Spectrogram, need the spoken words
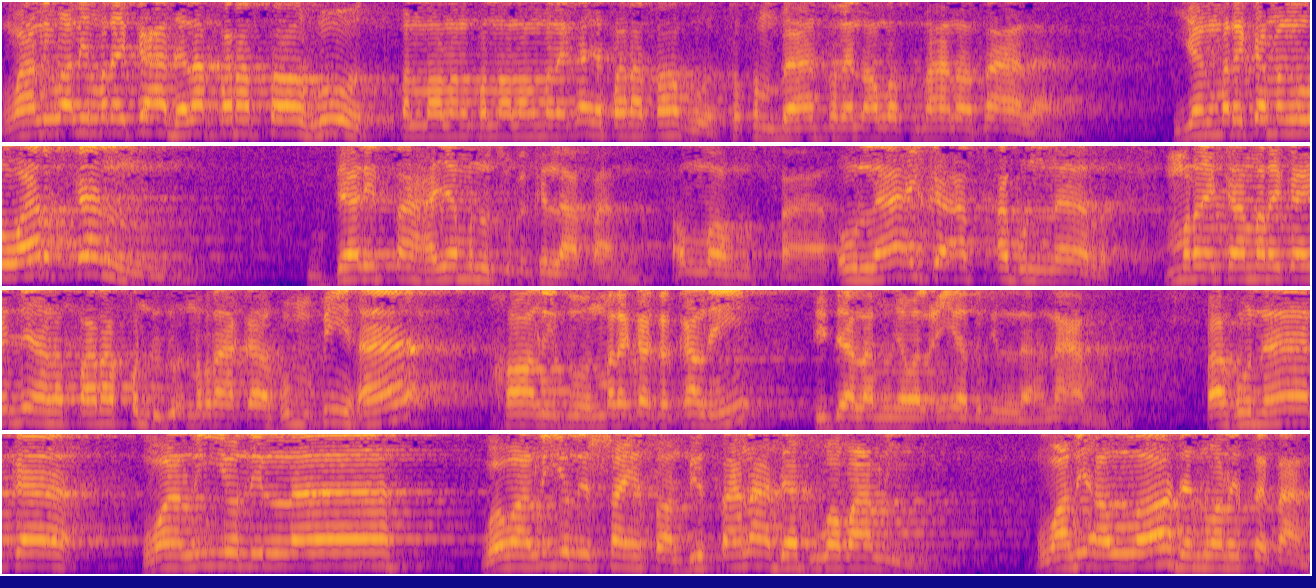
wali-wali mereka adalah para tauhid penolong-penolong mereka ya para tauhid sesembahan selain Allah Subhanahu wa taala yang mereka mengeluarkan dari cahaya menuju kegelapan. Allah musta'an. Ulaika ashabun nar. Mereka-mereka ini adalah para penduduk neraka. Hum fiha khalidun. Mereka kekali di dalamnya wal iyad billah. Naam. Fahunaka waliyun lillah wa waliyun syaitan. Di sana ada dua wali. Wali Allah dan wali setan.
